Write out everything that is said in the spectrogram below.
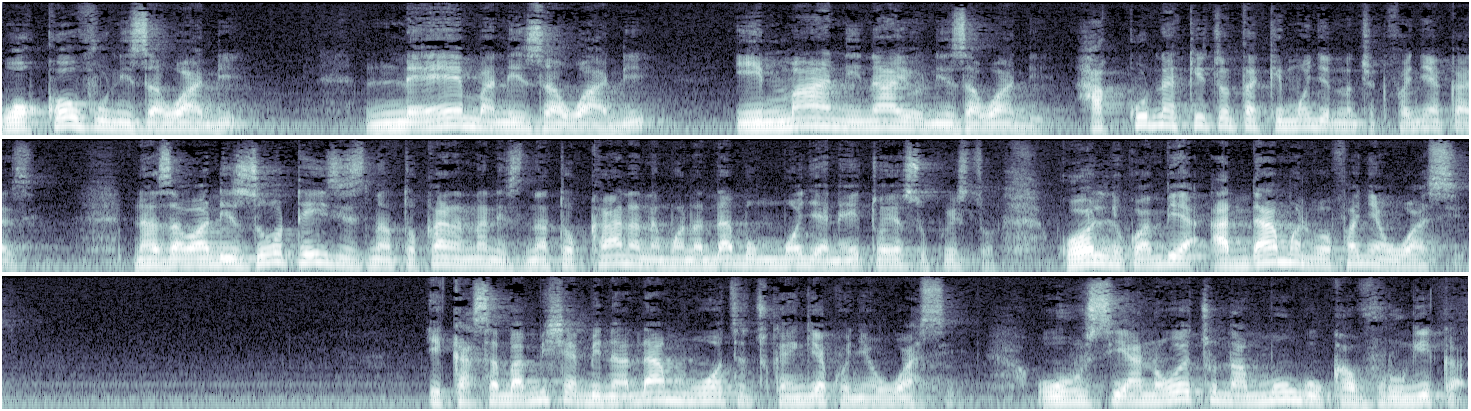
Wokovu ni zawadi neema ni zawadi imani nayo ni zawadi. Hakuna kitu hata kimoja tunachokifanyia kazi. Na zawadi zote hizi zinatokana nani? Zinatokana na mwanadamu mmoja anaitwa yesu kristo. Kwa hiyo nikuambia adamu alivyofanya uasi ikasababisha binadamu wote tukaingia kwenye uwasi uhusiano wetu na mungu ukavurugika.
